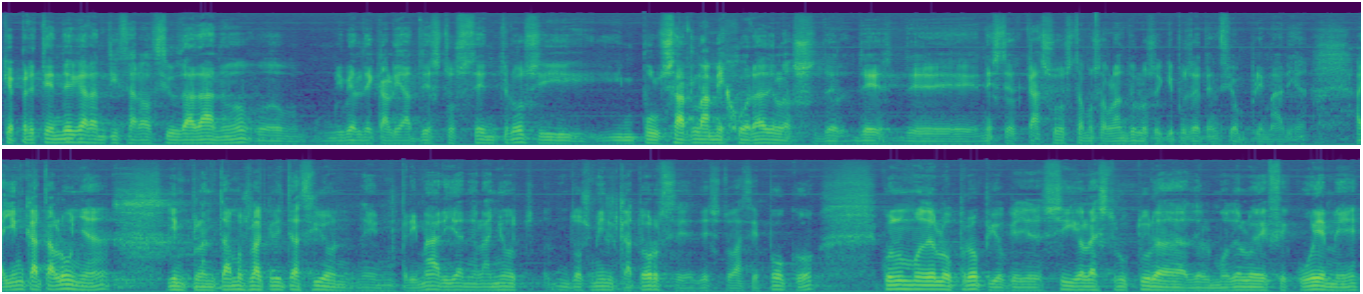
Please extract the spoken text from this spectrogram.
que pretende garantizar al ciudadano un nivel de calidad de estos centros y impulsar la mejora de los, de, de, en este caso estamos hablando de los equipos de atención primaria. Ahí en Cataluña implantamos la acreditación en primaria en el año 2014, de esto hace poco, con un modelo propio que sigue la estructura del modelo FQM, eh,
